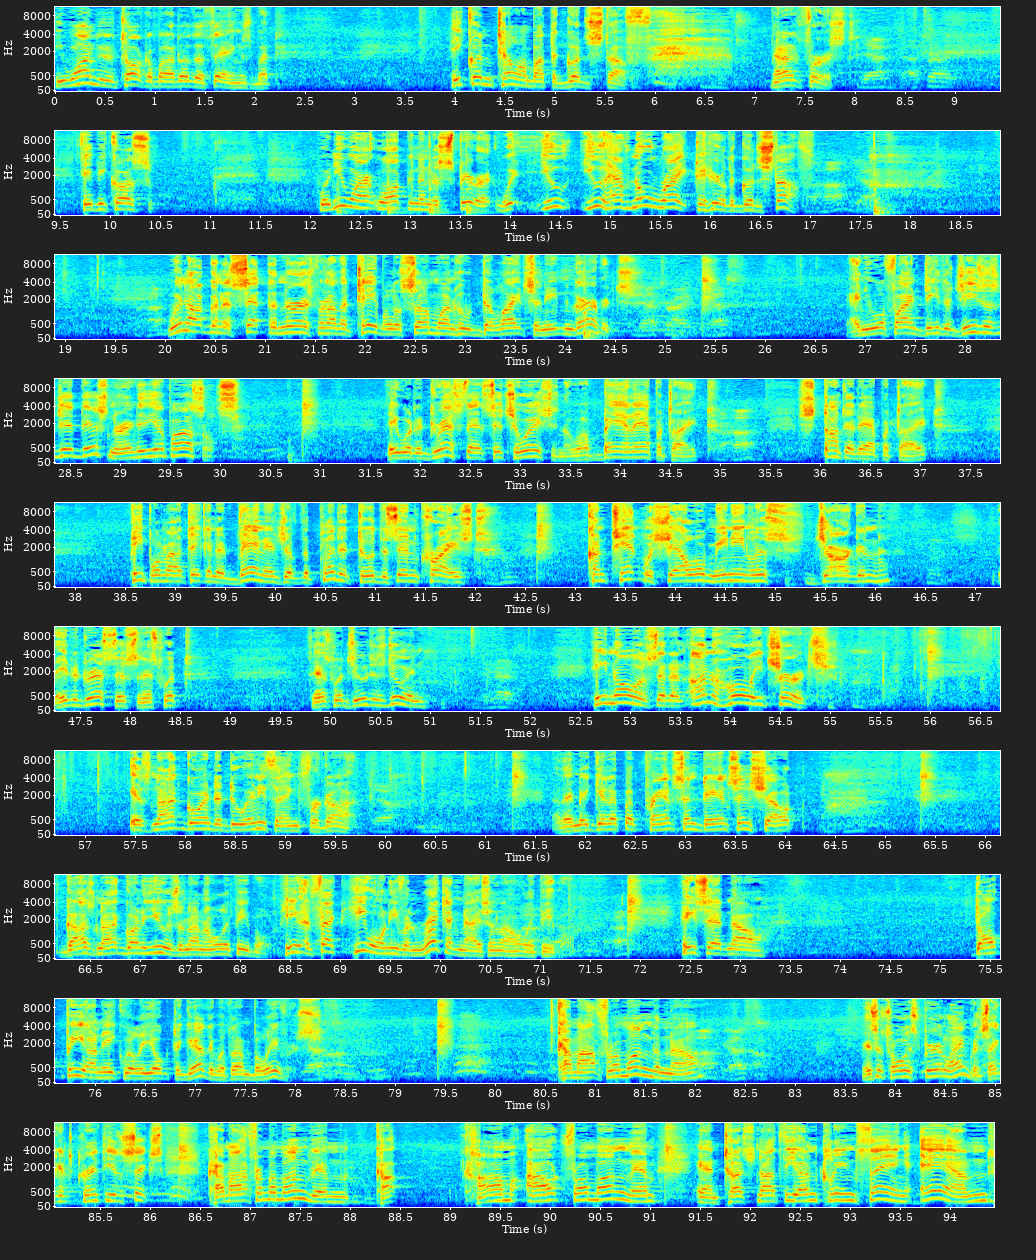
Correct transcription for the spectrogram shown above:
he wanted to talk about other things, but he couldn't tell them about the good stuff. Not at first. Yeah. That's right. See, because when you aren't walking in the Spirit, you you have no right to hear the good stuff. We're not going to set the nourishment on the table of someone who delights in eating garbage. That's right. Yes. And you will find neither Jesus did this nor any of the apostles. They would address that situation of a bad appetite, Uh-huh. stunted appetite, people not taking advantage of the plenitude that's in Christ, content with shallow, meaningless jargon. They'd address this, and that's what that's what Jude is doing. Amen. He knows that an unholy church is not going to do anything for God. Yeah. Now, they may get up and prance and dance and shout. God's not going to use an unholy people. He, in fact, he won't even recognize an unholy people. He said, now, don't be unequally yoked together with unbelievers. Yes. Come out from among them now. This is Holy Spirit language, 2 Corinthians 6. Come out from among them, co- come out from among them, and touch not the unclean thing, and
